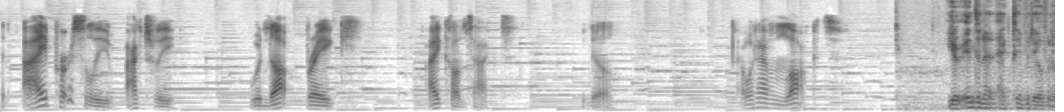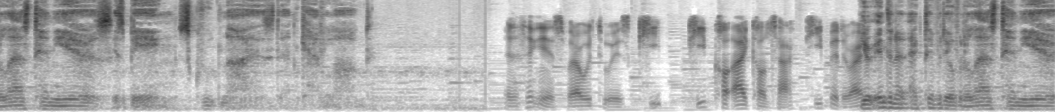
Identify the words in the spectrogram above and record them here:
And I personally actually would not break eye contact. You know, I would have them locked. Your internet activity over the last 10 years is being scrutinized and cataloged. And the thing is, what I would do is keep keep eye contact, keep it right. Your internet activity over the last 10 years.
